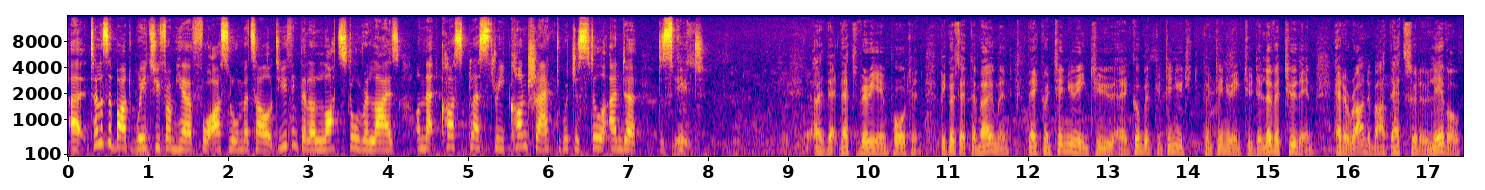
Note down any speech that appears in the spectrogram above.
Uh, tell us about where yes. to from here for ArcelorMittal. Do you think that a lot still relies on that cost plus three contract, which is still under dispute. Yes. Uh, that, that's very important because at the moment they're continuing to, uh, Kumba continue to, continuing to deliver to them at around about that sort of level.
